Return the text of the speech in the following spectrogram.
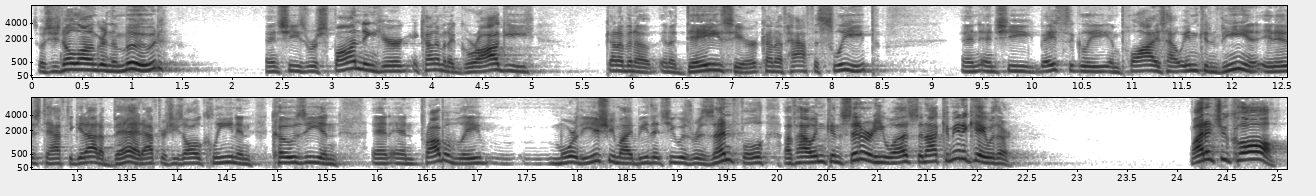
So she's no longer in the mood. And she's responding here kind of in a groggy, kind of in a, in a daze here, kind of half asleep. And, and she basically implies how inconvenient it is to have to get out of bed after she's all clean and cozy. And, and, and probably more the issue might be that she was resentful of how inconsiderate he was to not communicate with her. Why didn't you call?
